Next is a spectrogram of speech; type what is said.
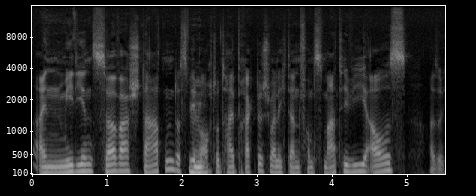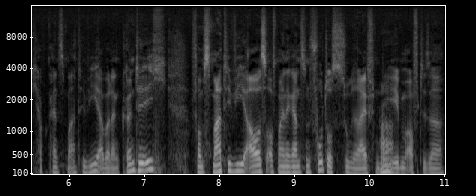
einen Medienserver starten. Das wäre mhm. auch total praktisch, weil ich dann vom Smart TV aus Also ich habe kein Smart TV, aber dann könnte ich vom Smart TV aus auf meine ganzen Fotos zugreifen, die ah. eben auf dieser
